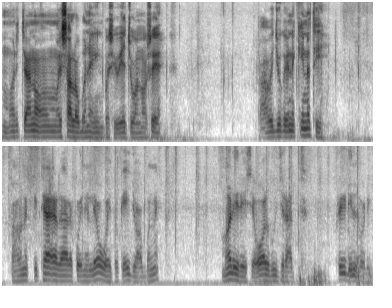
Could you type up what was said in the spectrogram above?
મરચાંનો મસાલો બનાવીને પછી વેચવાનો છે. ભાવ જો કંઈ નક્કી નથી. ભાવ નક્કી થયા કોઈને લેવો હોય તો કહેજો આપણને. મળી રહેશે ઓલ ગુજરાત ફ્રી ડિલિવરી.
